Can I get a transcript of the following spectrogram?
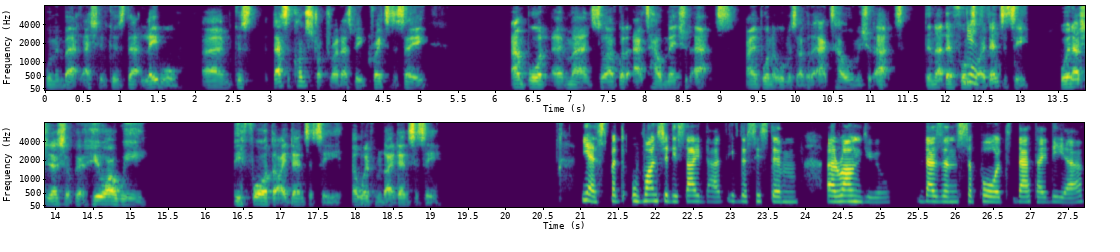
women back actually because that label, um, because that's a construct, right? That's being created to say, I'm born a man, so I've got to act how men should act. I'm born a woman, so I've got to act how women should act. Then that then forms yes. our identity. When actually, at who are we before the identity, away from the identity. Yes, but once you decide that, if the system around you doesn't support that idea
